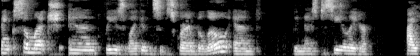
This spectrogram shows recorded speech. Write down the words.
Thanks so much, and please like and subscribe below, and be nice to see you later. Bye.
